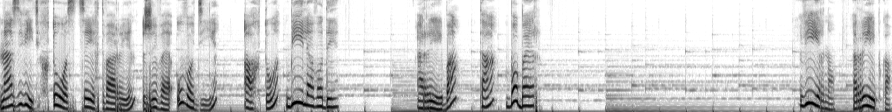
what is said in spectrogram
назвіть, хто з цих тварин живе у воді, а хто біля води. Риба та бобер. Вірно, рибка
